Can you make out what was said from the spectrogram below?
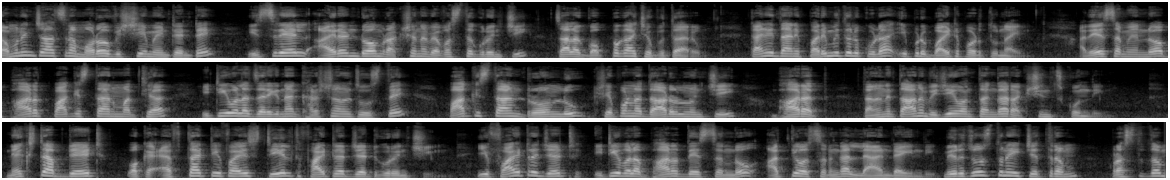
గమనించాల్సిన మరో విషయం ఏంటంటే ఇస్రాయెల్ ఐరన్ డోమ్ రక్షణ వ్యవస్థ గురించి చాలా గొప్పగా చెబుతారు. కానీ దాని పరిమితులు కూడా ఇప్పుడు బయటపడుతున్నాయి. అదే సమయంలో భారత్ పాకిస్తాన్ మధ్య ఇటీవల జరిగిన ఘర్షణలు చూస్తే పాకిస్తాన్ డ్రోన్లు క్షిపణుల దాడుల నుంచి భారత్ తనని తాను విజయవంతంగా రక్షించుకుంది. నెక్స్ట్ అప్డేట్ ఒక F thirty five stealth fighter jet గురించి. ఈ ఫైటర్ జెట్ ఇటీవల భారతదేశంలో అత్యవసరంగా ల్యాండ్ అయింది. మీరు చూస్తున్న ఈ చిత్రం ప్రస్తుతం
